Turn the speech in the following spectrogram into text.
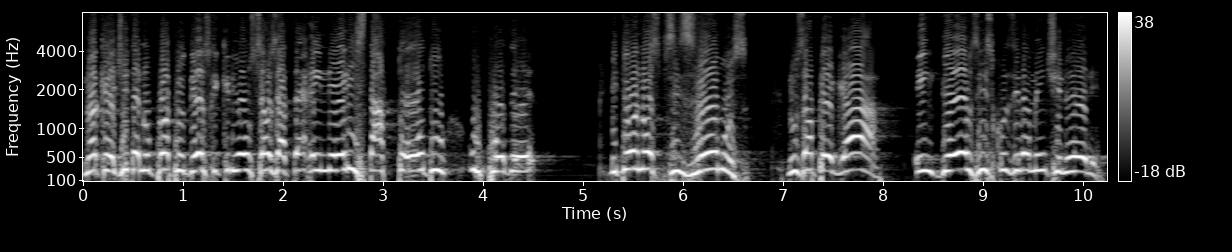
não acredita no próprio Deus que criou os céus e a terra e nele está todo o poder. Então nós precisamos nos apegar em Deus e exclusivamente nele.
